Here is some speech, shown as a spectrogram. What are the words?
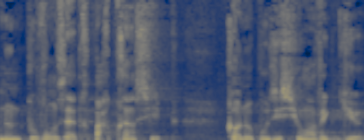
nous ne pouvons être par principe qu'en opposition avec Dieu.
